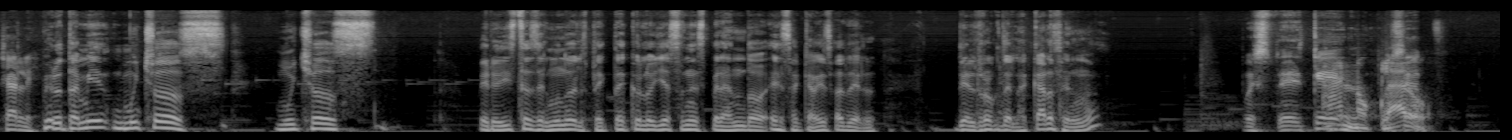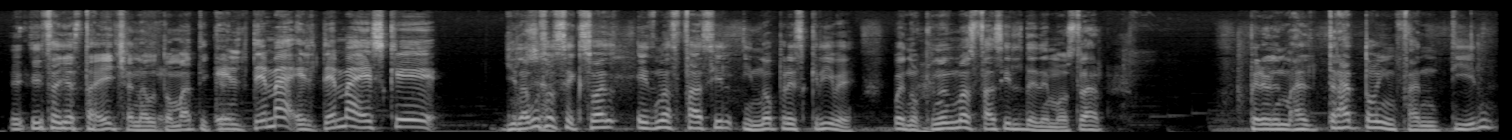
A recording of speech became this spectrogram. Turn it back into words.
Charlie. Pero también muchos, muchos periodistas del mundo del espectáculo ya están esperando esa cabeza del, del rock de la cárcel, ¿no? Pues es que. Ah, no, claro. o Esa ya está hecha en automática. el tema, el tema es que. y el abuso sea- sexual es más fácil y no prescribe. Bueno, que no es más fácil de demostrar. Pero el maltrato infantil,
